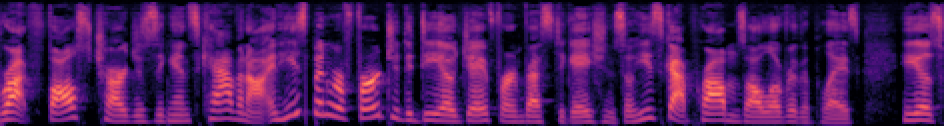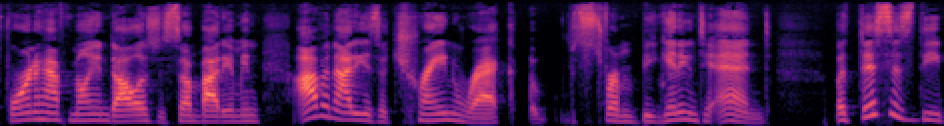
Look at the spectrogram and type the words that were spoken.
Brought false charges against Kavanaugh, and he's been referred to the DOJ for investigation. So he's got problems all over the place. He owes four and a half million dollars to somebody. I mean, Avenatti is a train wreck uh, from beginning to end. But this is the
